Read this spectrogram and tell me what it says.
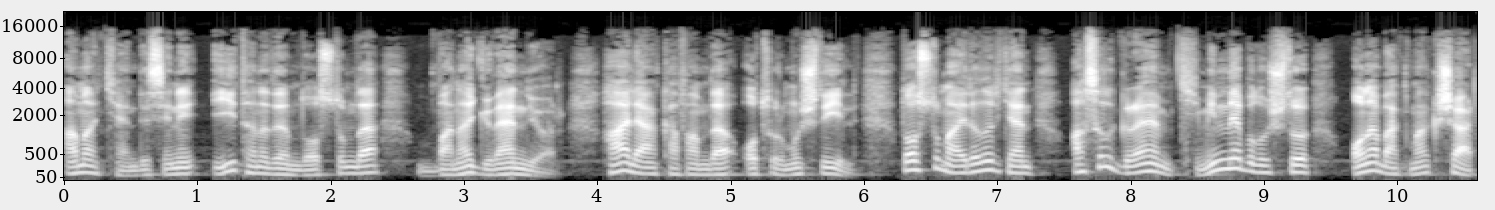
Ama kendisini iyi tanıdığım dostum da bana güven diyor. Hala kafamda oturmuş değil. Dostum ayrılırken asıl Graham kiminle buluştu ona bakmak şart.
